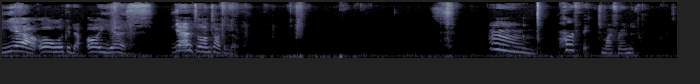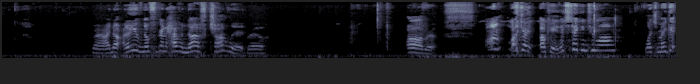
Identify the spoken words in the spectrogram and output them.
yeah. Oh, look at that. Oh yes, yeah, that's what I'm talking about. Mmm, perfect, my friend. Man, I don't, I don't even know if we're gonna have enough chocolate, bro. Oh, bro. Um, like I, okay, that's taking too long. Let's make it.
